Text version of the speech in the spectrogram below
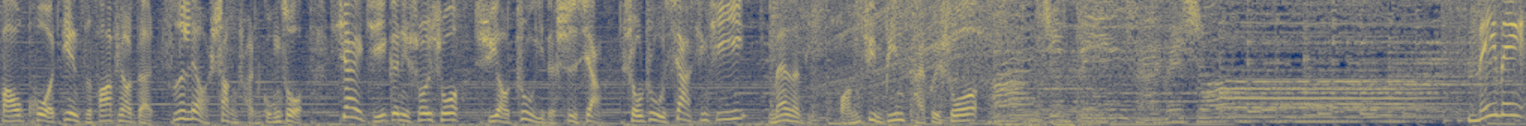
包括电子发票的资料上传工作。下一集跟你说一说需要注意的事项。守住下星期一，Melody 黄俊斌才会说。黄俊斌才会说。Maybank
